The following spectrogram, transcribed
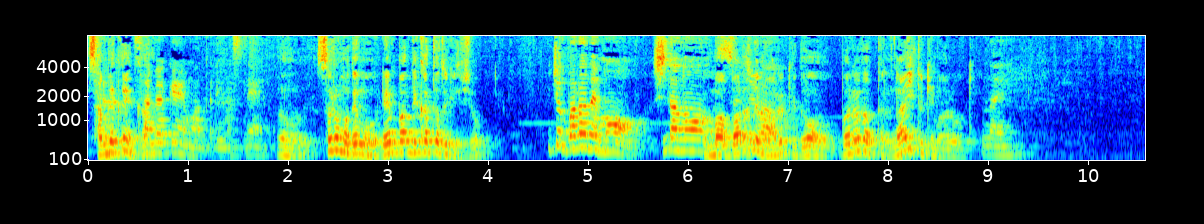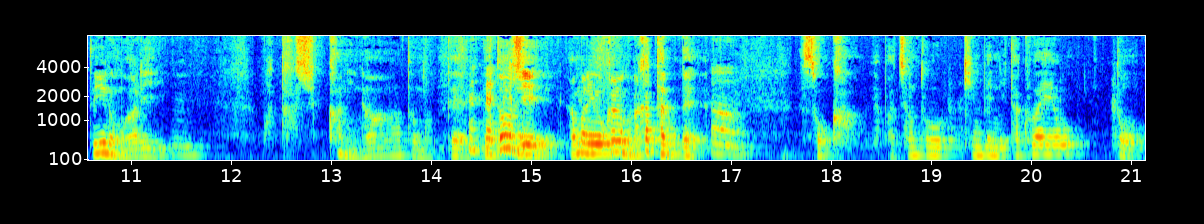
300円か、300円は当たりますね。うん、それもでも連番で買った時でしょ？一応バラでも下のまあバラでもあるけどバラだったらない時もあるわけ。っない、ていうのもあり、うん、まあ、確かになと思って。で当時 あんまりお金もなかったので。うん。そうか。やっぱちゃんと勤勉に蓄えようと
